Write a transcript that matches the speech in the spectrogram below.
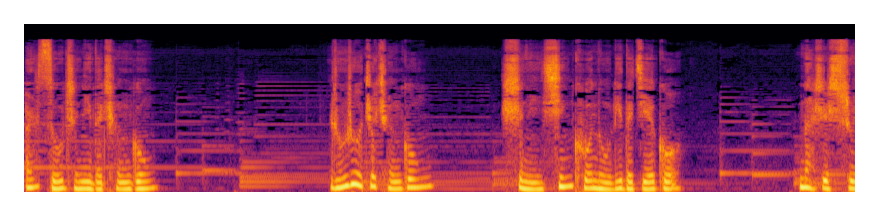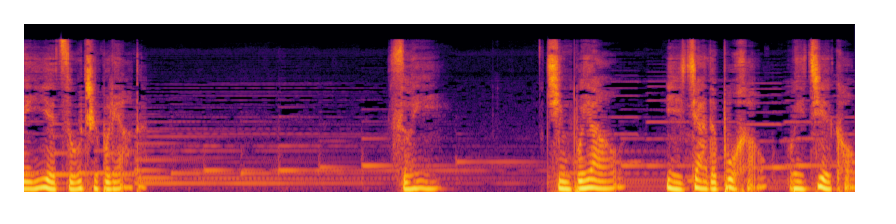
而阻止你的成功。如若这成功是你辛苦努力的结果，那是谁也阻止不了的。所以，请不要以嫁的不好为借口，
